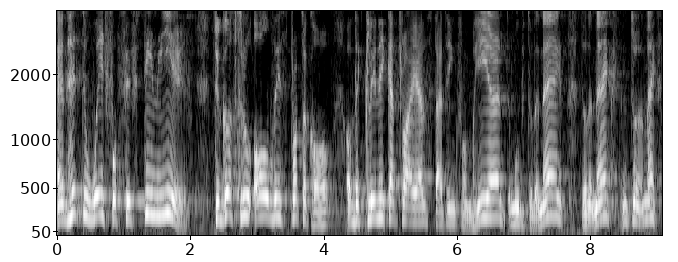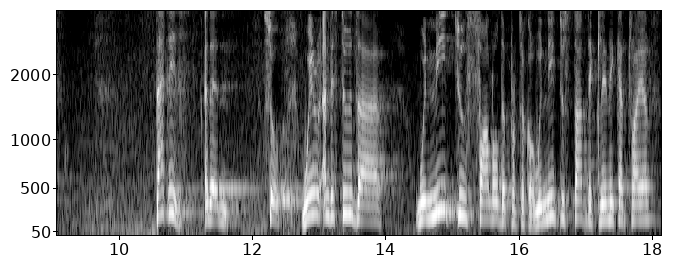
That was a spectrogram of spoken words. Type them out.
and has to wait for 15 years to go through all this protocol of the clinical trials starting from here to move to the next, to the next, and to the next. That is, and then, so we understood that we need to follow the protocol. We need to start the clinical trials,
